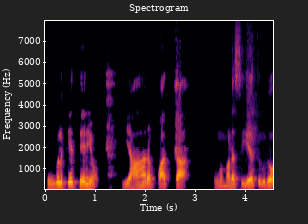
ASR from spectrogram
உங்களுக்கே தெரியும் யாரை பார்த்தா உங்க மனசு ஏத்துக்குதோ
